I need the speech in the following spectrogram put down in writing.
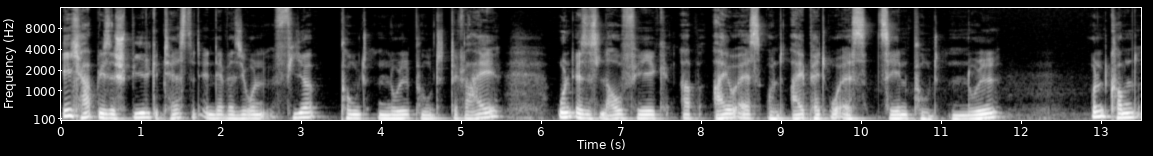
Ich habe dieses Spiel getestet in der Version 4.0.3 und es ist lauffähig ab iOS und iPadOS 10.0 und kommt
